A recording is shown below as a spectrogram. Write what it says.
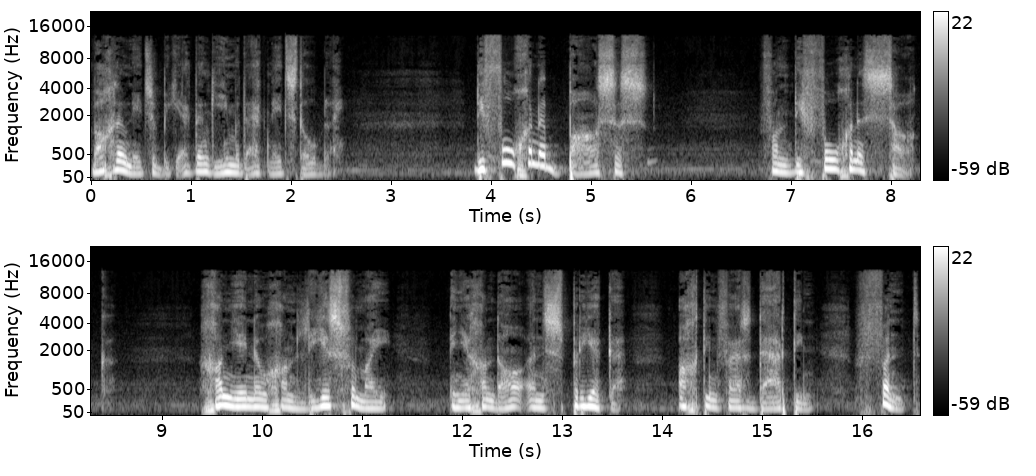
Wag nou net so 'n bietjie. Ek dink hier moet ek net stil bly Die volgende basis van die volgende saak gaan jy nou gaan lees vir my en jy gaan daar in Spreuke 18 vers 13 vind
